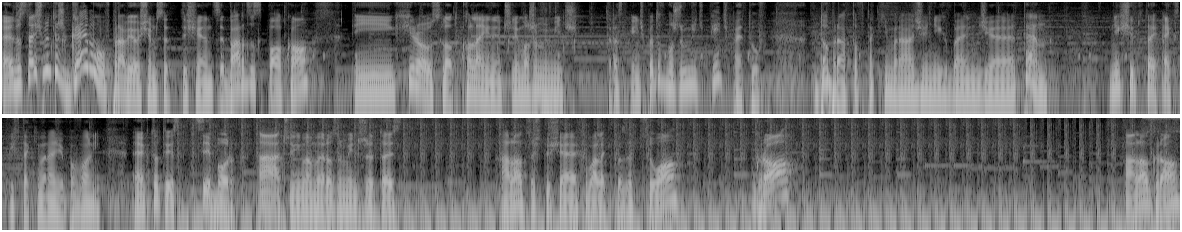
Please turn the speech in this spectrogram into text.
Yy, dostaliśmy też gemów prawie 800 tysięcy, bardzo spoko. I Hero Slot kolejny, czyli możemy mieć teraz 5 petów, możemy mieć 5 petów. Dobra, to w takim razie niech będzie ten. Niech się tutaj expi w takim razie powoli. E, kto tu jest? Cyborg. A, czyli mamy rozumieć, że to jest... Halo? Coś tu się chyba lekko zepsuło? Gro? Halo, gro?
